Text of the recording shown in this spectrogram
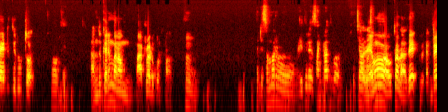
బయట తిరుగుతుంది. అందుకని మనం మాట్లాడుకుంటున్నాం. డిసెంబర్ సంక్రాంతి అదేమో అవుతుంది. అదే అంటే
